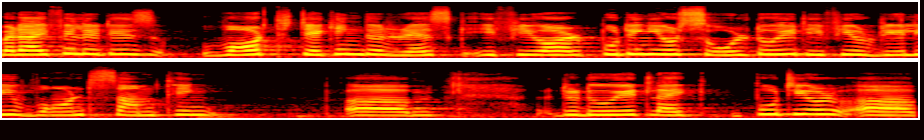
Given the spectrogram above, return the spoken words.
But I feel it is worth taking the risk if you are putting your soul to it, if you really want something um, to do it, like put your uh,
